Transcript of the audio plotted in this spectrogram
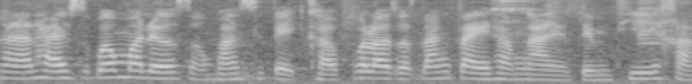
คณะไทยซูเปอร์โมเดล 2011 ค่ะ พวกเราจะตั้งใจทำงานอย่างเต็มที่ค่ะ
